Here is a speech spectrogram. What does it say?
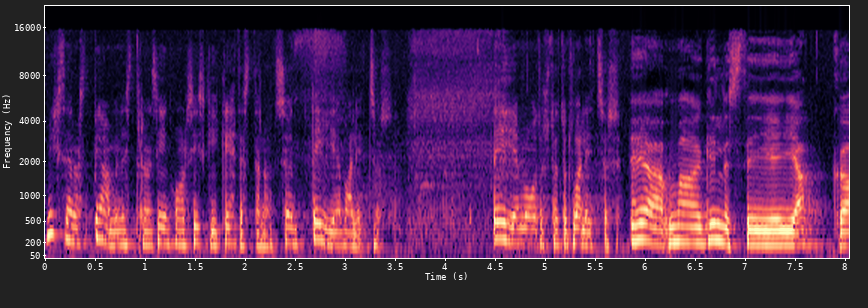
miks ennast peaministrina siinkohal siiski ei kehtestanud, see on teie valitsus teie moodustatud valitsus? ja ma kindlasti ei hakka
